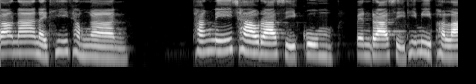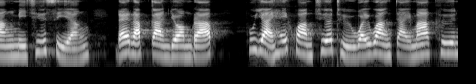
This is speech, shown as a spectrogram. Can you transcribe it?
ก้าวหน้าในที่ทำงาน ทั้งนี้ชาวราศีกุม เป็นราศีที่มีพลัง มีชื่อเสียง ได้รับการยอมรับ ผู้ใหญ่ให้ความเชื่อถือไว้วางใจมากขึ้น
